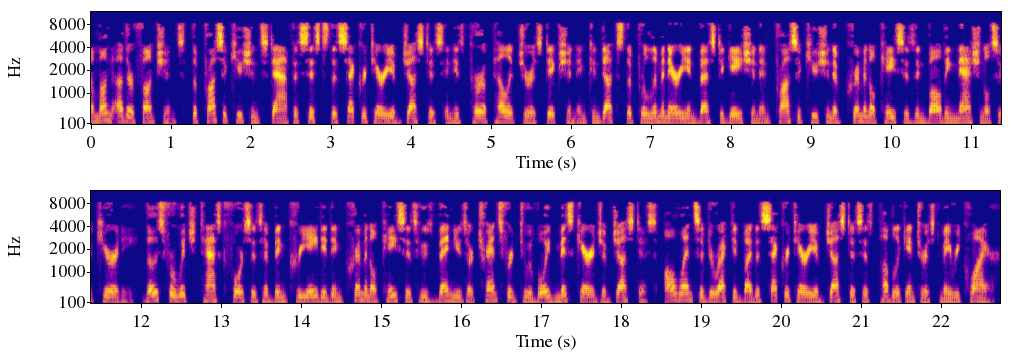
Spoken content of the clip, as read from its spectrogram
Among other functions, the prosecution staff assists the Secretary of Justice in his per appellate jurisdiction and conducts the preliminary investigation and prosecution of criminal cases involving national security, those for which task forces have been created and criminal cases whose venues are transferred to avoid miscarriage of justice, all when so directed by the Secretary of Justice as public interest may require.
